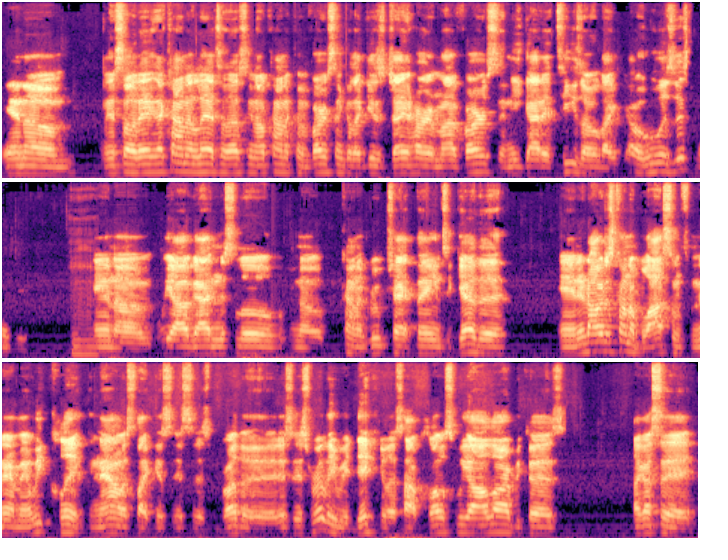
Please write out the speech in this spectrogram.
and um, and so that, that kind of led to us, you know, kind of conversing because I guess Jay heard my verse and he got it Tizo like, yo, who is this nigga? Mhm. And um, we all got in this little, you know, kind of group chat thing together, and it all just kind of blossomed from there, man. We clicked, and now it's like it's it's this brotherhood. It's it's really ridiculous how close we all are because, like I said,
